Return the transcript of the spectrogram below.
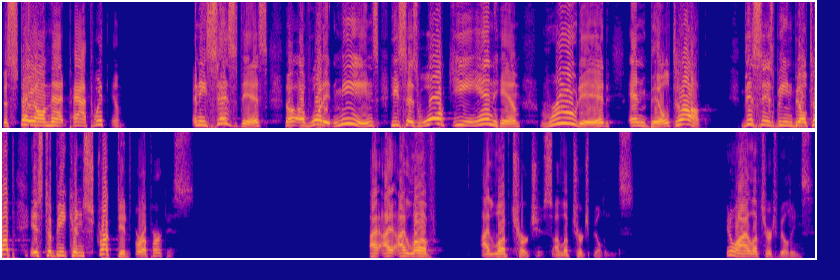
to stay on that path with Him. And he says this uh, of what it means. He says, Walk ye in him, rooted and built up. This is being built up is to be constructed for a purpose. I, I, I love I love churches. I love church buildings. You know why I love church buildings?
